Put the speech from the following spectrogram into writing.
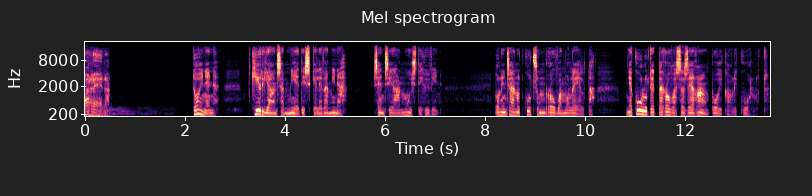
Areena. Toinen, kirjaansa mietiskelevä minä, sen sijaan muisti hyvin. Olin saanut kutsun rouva Moleelta ja kuullut, että rouva Sazeran poika oli kuollut.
